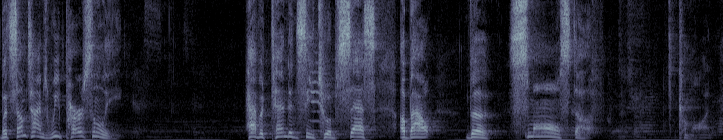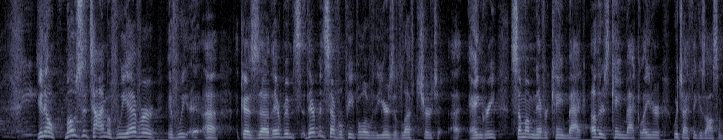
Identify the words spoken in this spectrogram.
But sometimes we personally have a tendency to obsess about the small stuff. Come on. You know, most of the time, if we ever, if we, uh, because uh, there have been there have been several people over the years have left church uh, angry. Some of them never came back. Others came back later, which I think is awesome.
